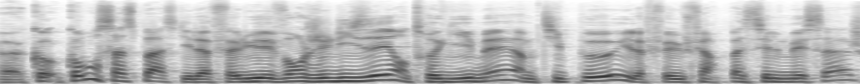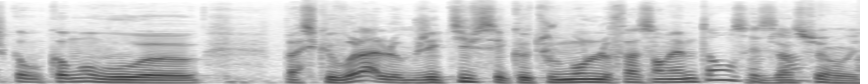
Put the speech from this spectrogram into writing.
Euh, comment ça se passe? Il a fallu évangéliser, entre guillemets, un petit peu? Il a fallu faire passer le message? Comment vous... Euh, parce que voilà, l'objectif, c'est que tout le monde le fasse en même temps, c'est ça? Bien sûr, oui.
